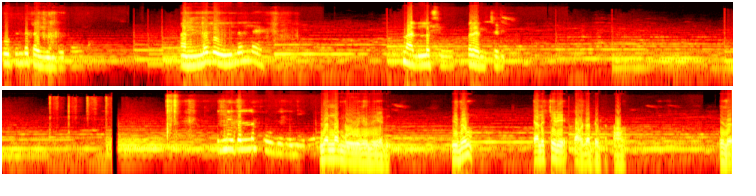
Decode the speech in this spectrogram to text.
ഫ്രൂട്ടിന്റെ തൈ നല്ല വെയിലല്ലേ? നല്ല സൂപ്പർ എൽച്ചടി. പിന്നെ ഇതെല്ലാം പൂ വിരിഞ്ഞത് ഇതെല്ലാം പൂവിന് നേടി ഇതും ഇലച്ചെടി വർഗത്തിൽപ്പെട്ടാണ് ഇത്.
